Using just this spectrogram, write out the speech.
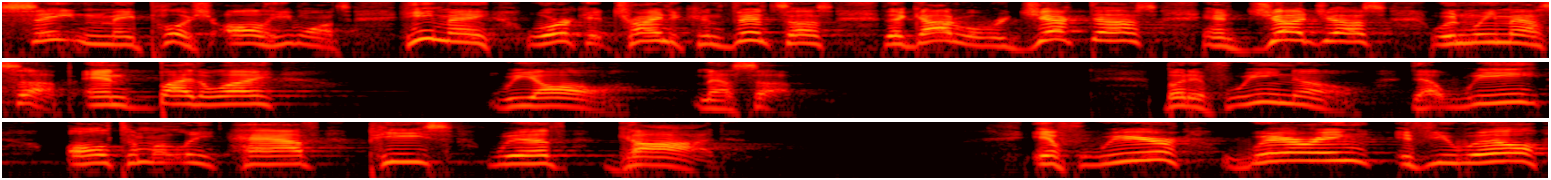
Satan may push all he wants. He may work at trying to convince us that God will reject us and judge us when we mess up. And by the way, we all mess up. But if we know that we ultimately have peace with God. If we're wearing, if you will,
